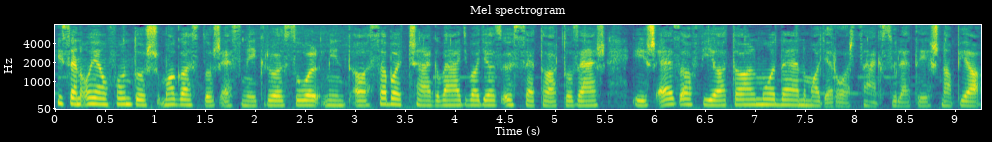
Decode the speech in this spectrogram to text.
hiszen olyan fontos, magasztos eszmékről szól, mint a szabadságvágy vagy az összetartozás, és ez a fiatal, modern Magyarország születésnapja.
